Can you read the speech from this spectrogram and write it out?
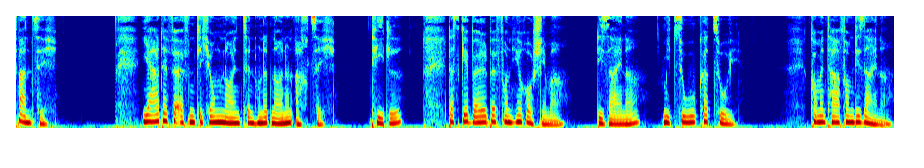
20. Jahr der Veröffentlichung 1989. Titel Das Gewölbe von Hiroshima. Designer Mitsuo Katsui. Kommentar vom Designer.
